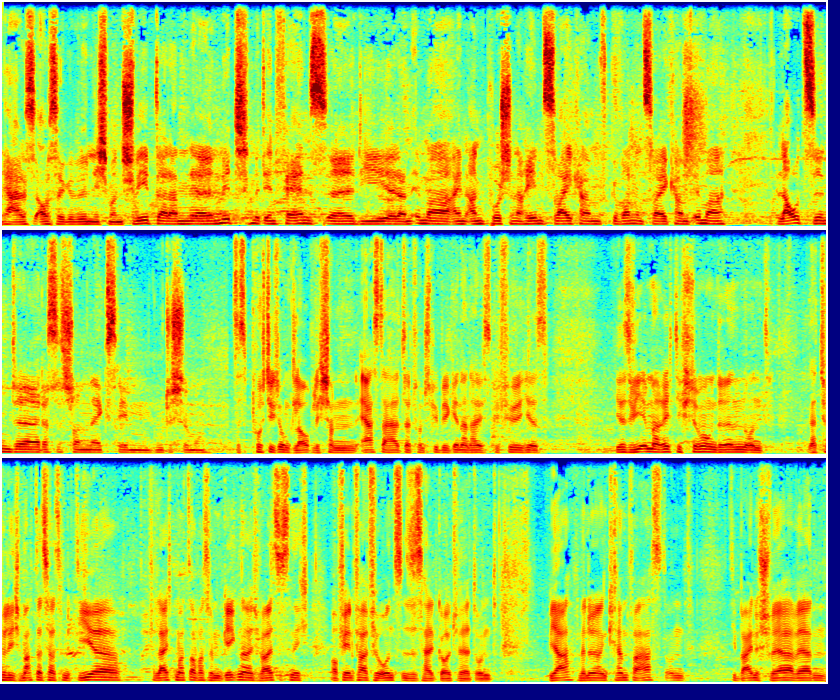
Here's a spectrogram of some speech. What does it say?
Ja, das ist außergewöhnlich. Man schwebt da dann äh, mit, mit den Fans, äh, die dann immer einen anpushen nach jedem Zweikampf, gewonnenen Zweikampf, immer laut sind. Äh, das ist schon eine extrem gute Stimmung. Das pusht dich unglaublich. Schon erste Halbzeit von Spielbeginn an hatte ich das Gefühl, hier ist, hier ist wie immer richtig Stimmung drin und natürlich macht das was mit dir. Vielleicht macht es auch was mit dem Gegner, ich weiß es nicht. Auf jeden Fall für uns ist es halt Gold wert. Und ja, wenn du dann Krämpfe hast und die Beine schwerer werden,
